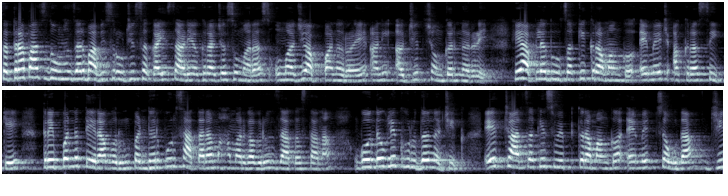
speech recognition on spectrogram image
सतरा पाच दोन हजार बावीस रोजी सकाळी साडे अकराच्या सुमारास उमाजी आप्पा नरळे आणि अजित शंकर नरळे हे आपल्या दुचाकी क्रमांक एम एच अकरा सी के त्रेपन्न तेरावरून पंढरपूर सातारा महामार्गावरून जात असताना गोंदवले खुर्द नजीक एक चारचाकी स्विफ्ट क्रमांक एम एच चौदा जी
